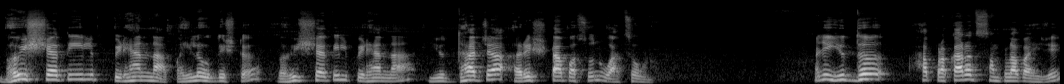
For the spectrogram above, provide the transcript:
भविष्यातील पिढ्यांना पहिलं उद्दिष्ट भविष्यातील पिढ्यांना युद्धाच्या अरिष्टापासून वाचवणं. म्हणजे युद्ध हा प्रकारच संपला पाहिजे.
